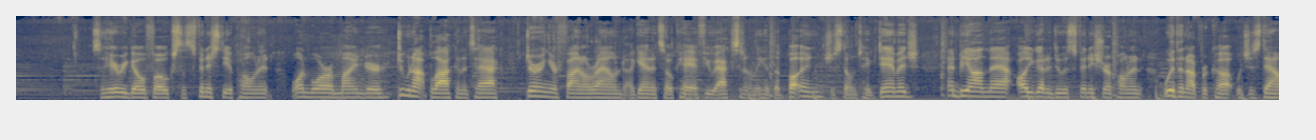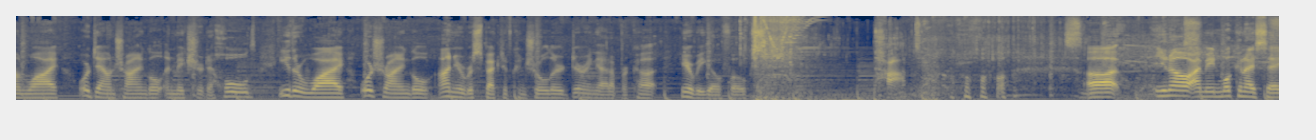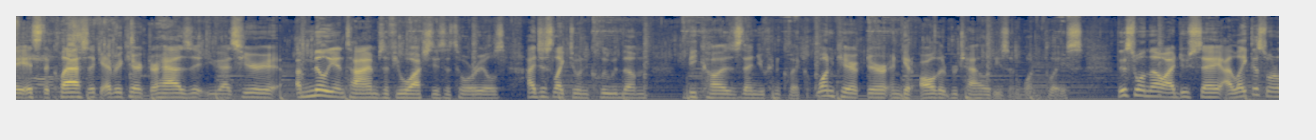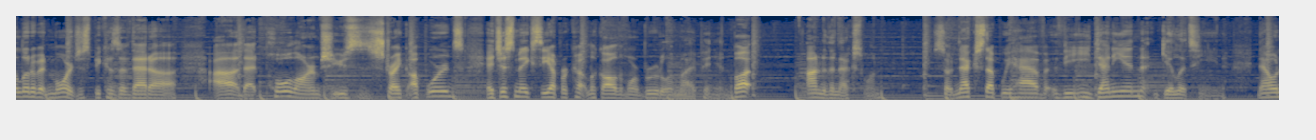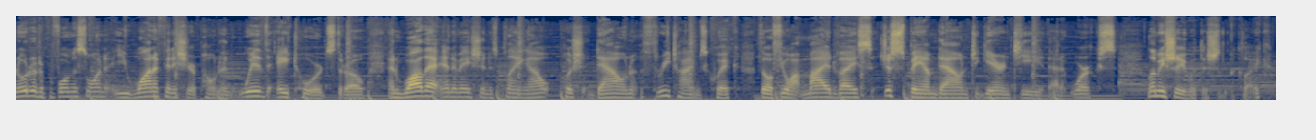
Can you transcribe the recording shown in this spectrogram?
So here we go, folks. Let's finish the opponent. One more reminder, do not block an attack during your final round. Again, it's okay if you accidentally hit the button, just don't take damage. And beyond that, all you got to do is finish your opponent with an uppercut, which is down Y or down triangle, and make sure to hold either Y or triangle on your respective controller during that uppercut. Here we go, folks. Pop. Uh, you know, I mean, what can I say? It's the classic. Every character has it. You guys hear it a million times if you watch these tutorials. I just like to include them because then you can click one character and get all their brutalities in one place. This one, though, I do say I like this one a little bit more just because of that uh, uh, that pole arm she uses to strike upwards. It just makes the uppercut look all the more brutal, in my opinion. But on to the next one. So next up we have the Edenian Guillotine. Now in order to perform this one, you want to finish your opponent with a towards throw, and while that animation is playing out, push down three times quick, though if you want my advice, just spam down to guarantee that it works. Let me show you what this should look like.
